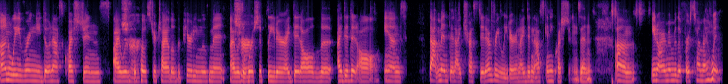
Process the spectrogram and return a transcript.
unwavering you don't ask questions i was sure. the poster child of the purity movement i was sure. a worship leader i did all the i did it all and that meant that I trusted every leader and I didn't ask any questions. And, um, you know, I remember the first time I went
